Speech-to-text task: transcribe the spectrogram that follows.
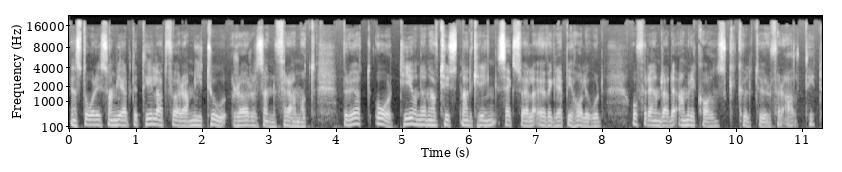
En story som hjälpte till att föra metoo-rörelsen framåt, bröt årtionden av tystnad kring sexuella övergrepp i Hollywood och förändrade amerikansk kultur för alltid.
